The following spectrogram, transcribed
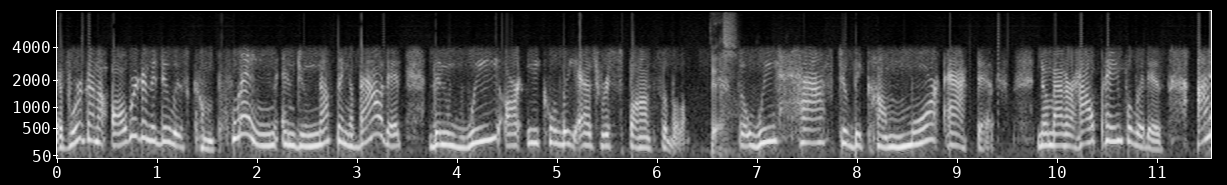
if we're going to, all we're going to do is complain and do nothing about it, then we are equally as responsible. Yes. So we have to become more active, no matter how painful it is. I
